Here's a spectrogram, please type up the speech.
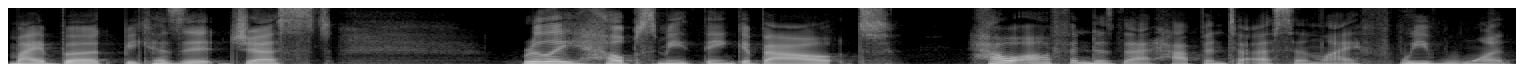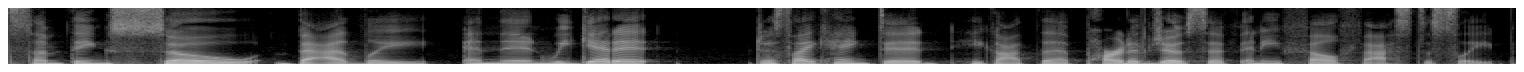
my book because it just really helps me think about how often does that happen to us in life? We want something so badly and then we get it just like Hank did. He got the part of Joseph and he fell fast asleep.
